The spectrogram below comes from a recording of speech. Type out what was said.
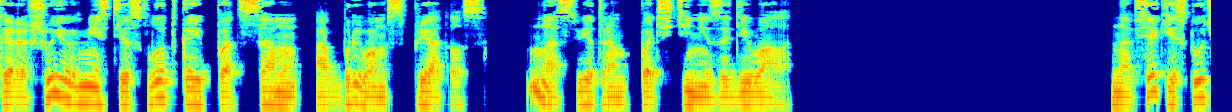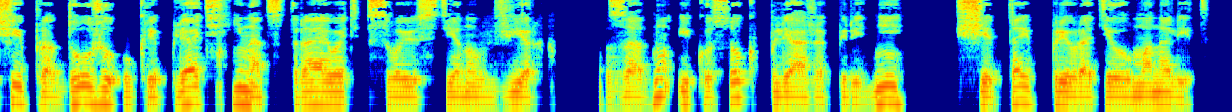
Хорошо я вместе с лодкой под самым обрывом спрятался. Нас ветром почти не задевало. На всякий случай продолжил укреплять и надстраивать свою стену вверх. Заодно и кусок пляжа перед ней, считай, превратил в монолит.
